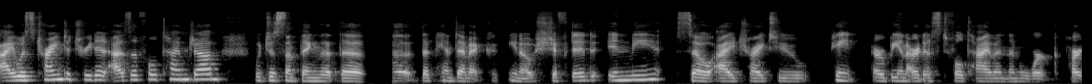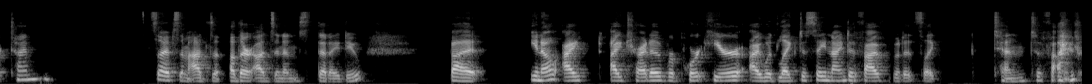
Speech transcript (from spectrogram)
I was trying to treat it as a full-time job, which is something that the the pandemic, you know, shifted in me. So I try to paint or be an artist full time and then work part time. So I have some odds, other odds and ends that I do. But you know, I I try to report here. I would like to say nine to five, but it's like ten to five.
